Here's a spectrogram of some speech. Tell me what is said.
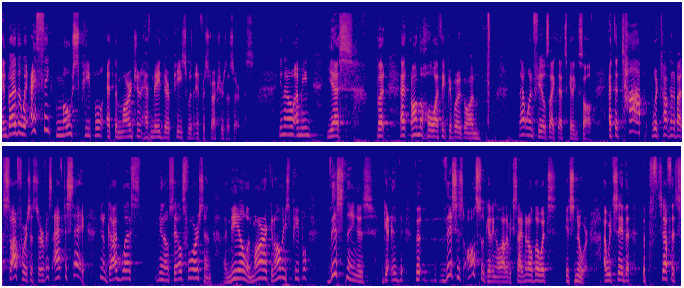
And by the way, I think most people at the margin have made their peace with infrastructure as a service. You know, I mean, yes, but at, on the whole, I think people are going, that one feels like that's getting solved. At the top, we're talking about software as a service. I have to say, you know, God bless, you know, Salesforce and Aneel and Mark and all these people. This thing is, get, the, this is also getting a lot of excitement, although it's, it's newer. I would say that the stuff that's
